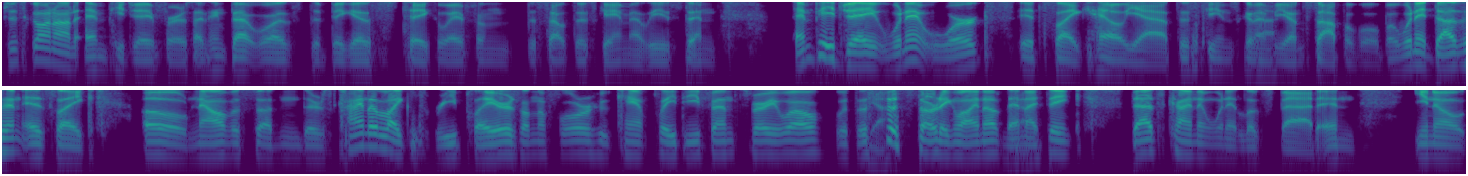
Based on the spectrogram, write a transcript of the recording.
just going on MPJ first. I think that was the biggest takeaway from the Celtics game, at least. And MPJ, when it works, it's like hell yeah, this team's gonna Yeah. be unstoppable. But when it doesn't, it's like oh, now all of a sudden there's kind of like three players on the floor who can't play defense very well with the Yeah. starting lineup, and I think that's kind of when it looks bad. And you know,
